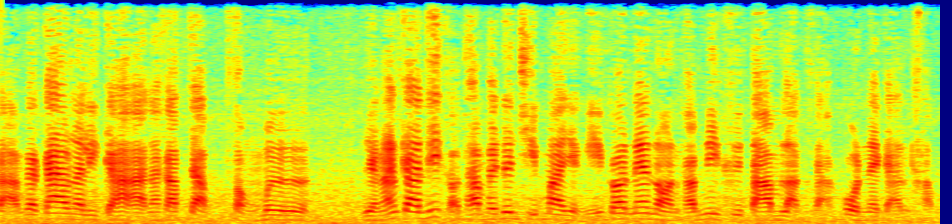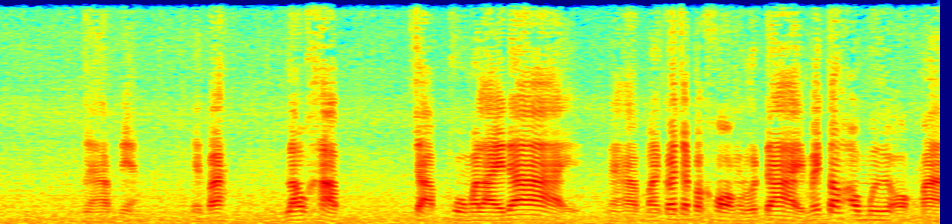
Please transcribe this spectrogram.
สามกับเก้านาฬิกานะครับ จับสองมือ อย่างนั้นการที่เขาทำ paddle shift มาอย่างนี้ก็แน่นอนครับ นี่คือตามหลักสากลในการขับนะครับเนี่ย เห็นปะเราขับจับพวงมาลัยได้ นะครับ มันก็จะประคองรถได้ ไม่ต้องเอามือออกมา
